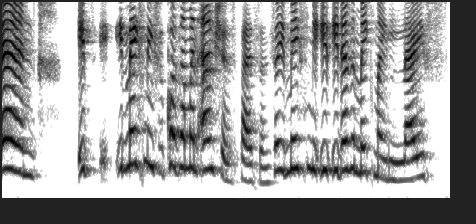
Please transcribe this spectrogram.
And it it, makes me because I'm an anxious person. So it makes me it, it doesn't make my life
